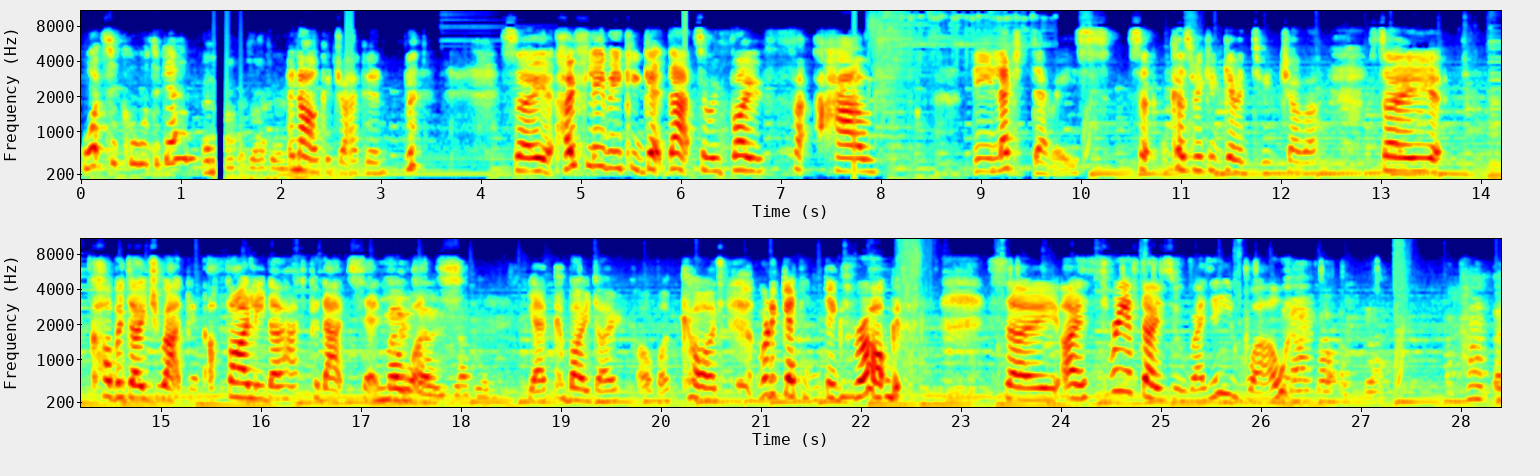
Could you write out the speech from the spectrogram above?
What's it called again? An alpha dragon. An alga dragon. so hopefully we can get that so we both have the legendaries. So because we can give it to each other. So Komodo dragon. I finally know how to pronounce it for Modo once. dragon. Yeah, Komodo. Oh my god. I'm gonna get things wrong. So I have three of those already. Wow. And I got a black. I can't. I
